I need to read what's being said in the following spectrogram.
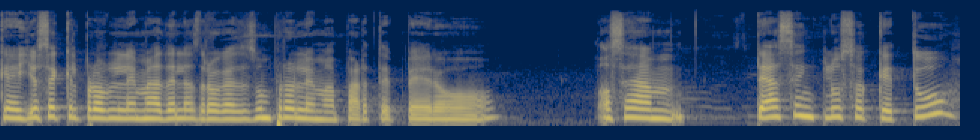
que yo sé que el problema de las drogas es un problema aparte, pero, o sea, mm, te hace incluso que tú,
